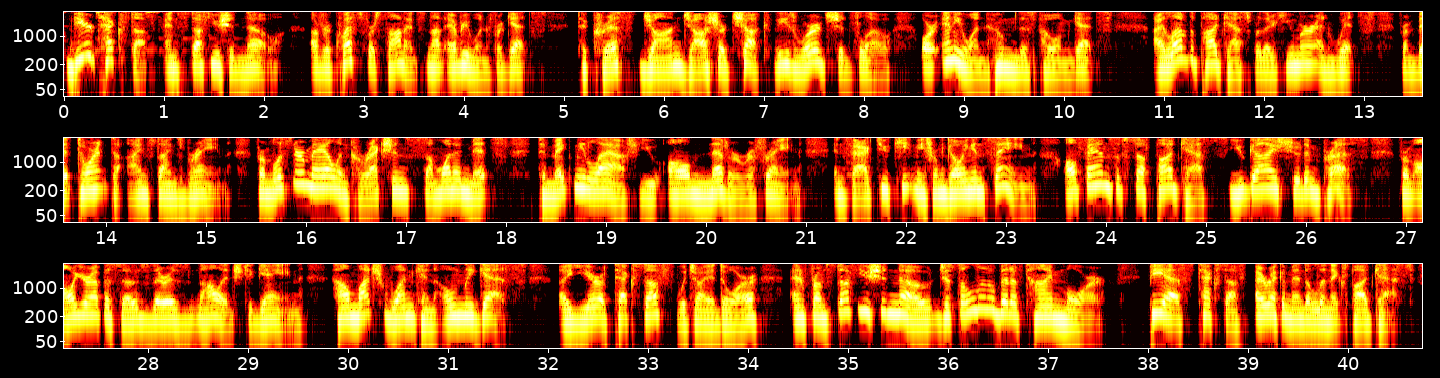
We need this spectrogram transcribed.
Dear tech stuff and stuff you should know, of requests for sonnets not everyone forgets. To Chris, John, Josh, or Chuck, these words should flow, or anyone whom this poem gets. I love the podcast for their humor and wits, from BitTorrent to Einstein's brain. From listener mail and corrections someone admits, to make me laugh you all never refrain. In fact, you keep me from going insane. All fans of Stuff podcasts, you guys should impress. From all your episodes there is knowledge to gain. How much one can only guess. A year of tech stuff, which I adore, and from stuff you should know, just a little bit of time more. P.S. Tech stuff. I recommend a Linux podcast.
